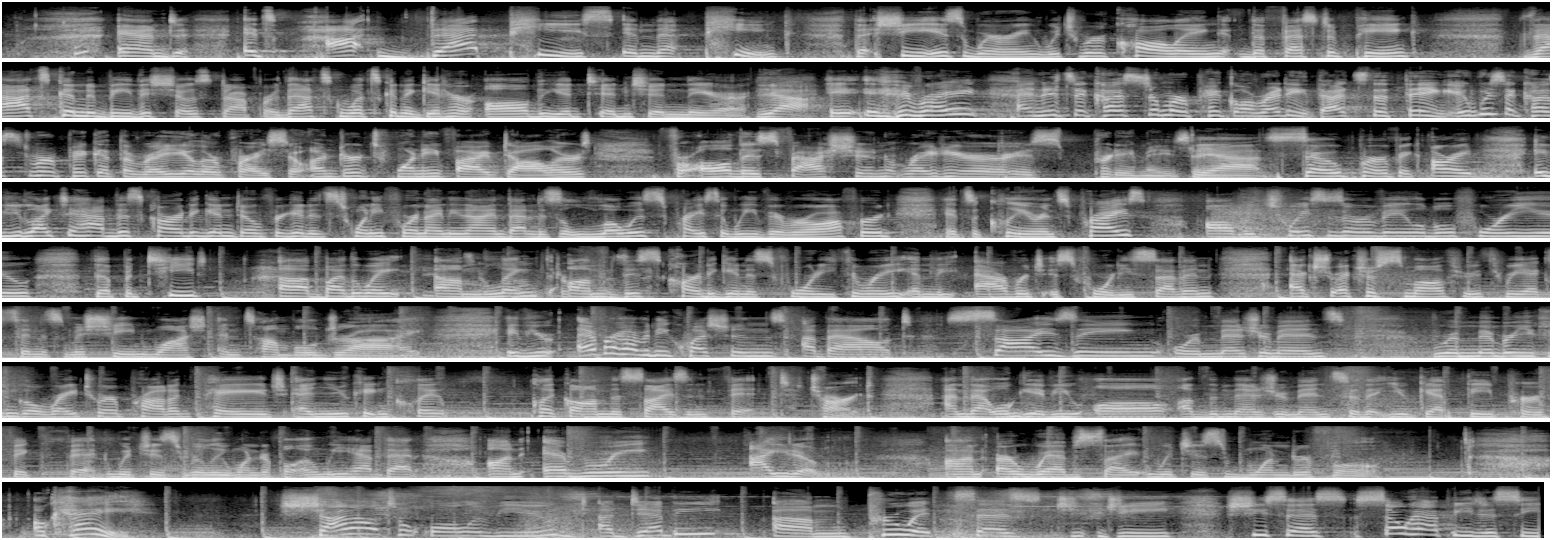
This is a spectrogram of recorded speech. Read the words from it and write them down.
And it's I, that piece in that pink that she is wearing, which we're calling the festive pink, that's gonna be the showstopper. That's what's gonna get her all the attention there. Yeah. It, it, right? And it's a customer pick already. That's the thing. It was a customer pick at the regular price. So under $25 for all this fashion right here is pretty amazing. Yeah, so perfect. All right, if you'd like to have this cardigan, don't forget it's $24.99. That is the lowest price that we've ever offered. It's a clearance price. All the choices are available for you. The petite, uh, by the way, um, length on this cardigan is 43 and the average is 47. Extra, extra small through 3X and it's machine wash and tumble dry. If you ever have any questions about sizing or measurements, remember you can go right to our product page and you can click click on the size and fit chart. And that will give you all of the measurements so that you get the perfect fit, which is really wonderful. And we have that on every item on our website, which is wonderful. Okay. Shout out to all of you. Uh, Debbie um, Pruitt says, G, G, she says, so happy to see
